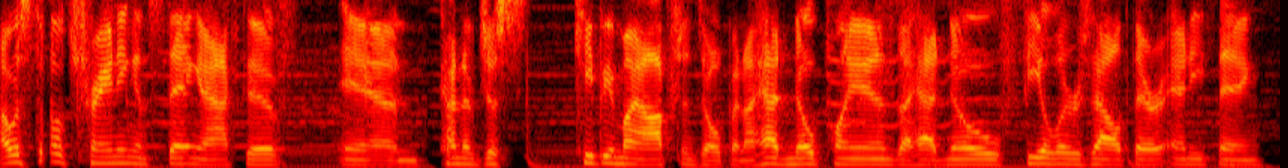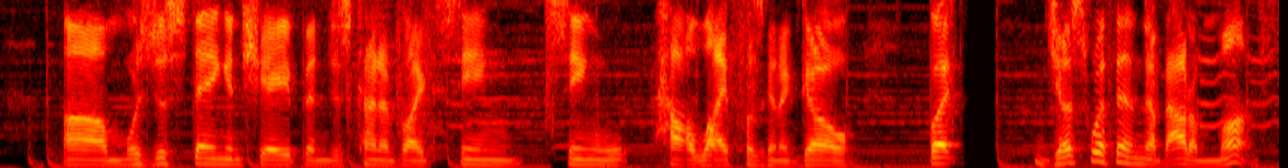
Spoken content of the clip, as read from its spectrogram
I was still training and staying active and kind of just keeping my options open. I had no plans, I had no feelers out there, anything. Um, was just staying in shape and just kind of like seeing seeing how life was to go. But just within about a month,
